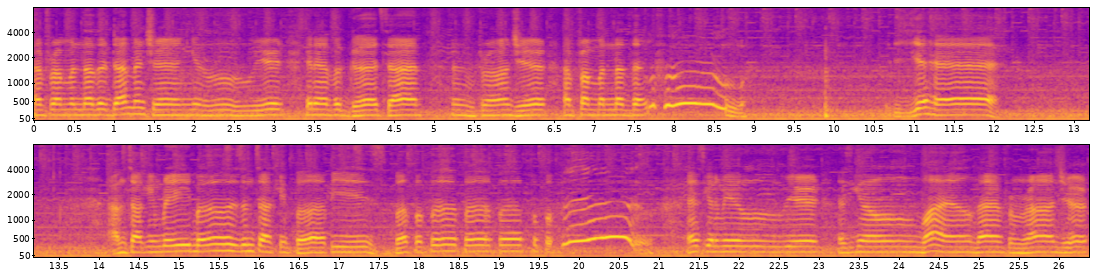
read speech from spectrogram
I'm from another dimension. Get a little weird. Gonna have a good time. I'm from Roger. I'm from another. Woohoo! Yeah. I'm talking rainbows. I'm talking puppies. It's gonna be a little weird. It's gonna be wild. I'm from Roger.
